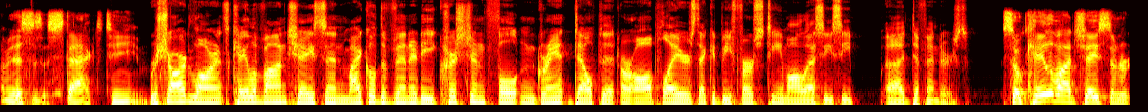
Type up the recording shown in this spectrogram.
I mean, this is a stacked team. Rashard Lawrence, K'Lavon Chaisson, Michael Divinity, Kristian Fulton, Grant Delpit are all players that could be first team All SEC uh, defenders. So K'Lavon Chaisson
